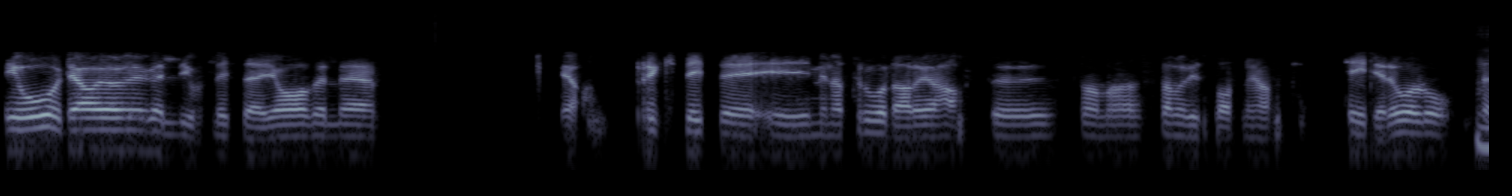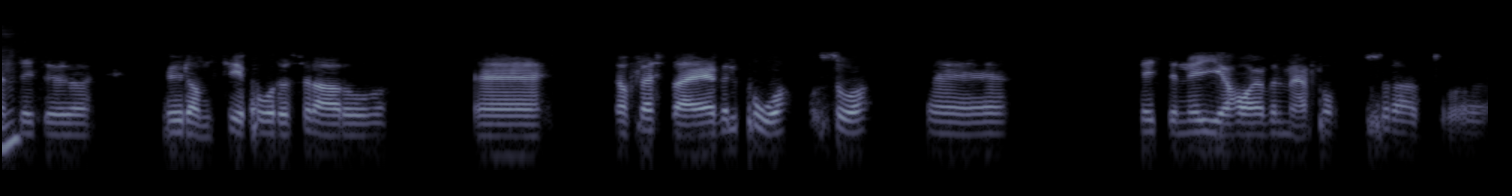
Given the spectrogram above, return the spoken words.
Jo, det har jag väl gjort lite. Jag har väl ja, ryckt lite i mina trådar. Jag har haft sådana samarbetspartner jag haft tidigare år. Mm. Sett lite hur de ser på det och sådär. Och, eh, de flesta är väl på och så. Eh, lite nya har jag väl med fått och sådär. Så,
